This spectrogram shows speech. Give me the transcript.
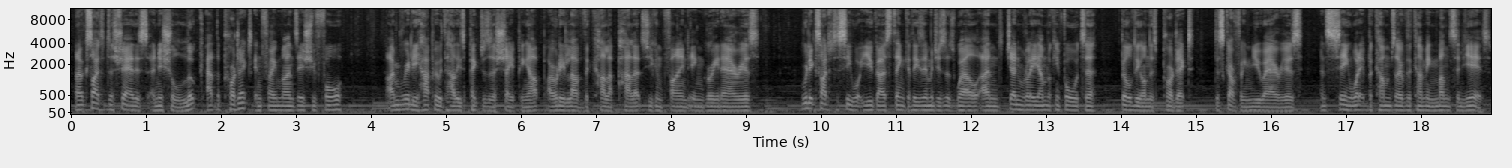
And I'm excited to share this initial look at the project in Frameline's issue 4. I'm really happy with how these pictures are shaping up. I really love the colour palettes you can find in green areas. Really excited to see what you guys think of these images as well. And generally, I'm looking forward to building on this project discovering new areas, and seeing what it becomes over the coming months and years.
